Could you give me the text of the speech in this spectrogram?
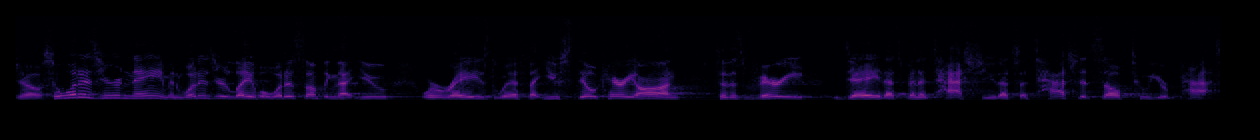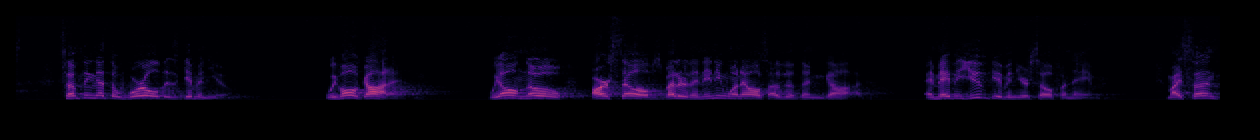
Joe. So, what is your name and what is your label? What is something that you were raised with that you still carry on to this very day that's been attached to you, that's attached itself to your past? Something that the world has given you. We've all got it. We all know ourselves better than anyone else other than God. And maybe you've given yourself a name. My son,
